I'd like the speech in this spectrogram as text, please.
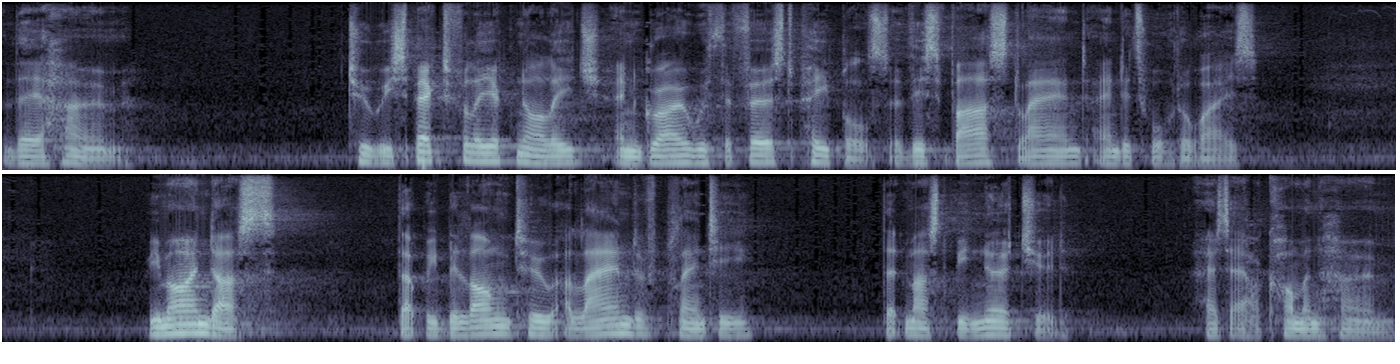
their home to respectfully acknowledge and grow with the first peoples of this vast land and its waterways. Remind us that we belong to a land of plenty that must be nurtured as our common home.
